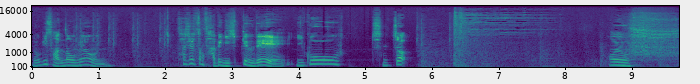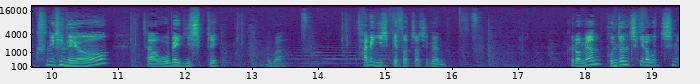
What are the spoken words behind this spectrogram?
여기서 안 나오면 사실상 420개인데, 이거 진짜 어휴, 큰일이네요. 자, 520개. 어, 뭐야. 420개 썼죠, 지금. 그러면 본전치기라고 치면,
